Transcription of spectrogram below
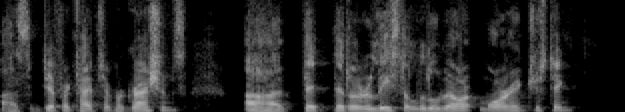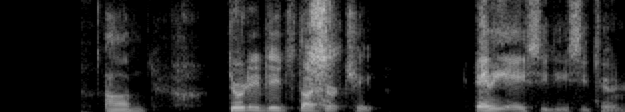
uh, some different types of progressions uh, that that are at least a little more more interesting. Um, Dirty Deeds Done Dirt Cheap. Any ACDC tune.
